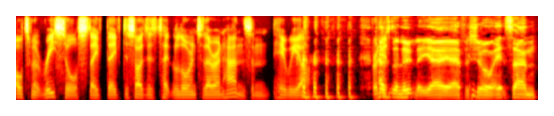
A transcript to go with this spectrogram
ultimate resource they've they've decided to take the law into their own hands and here we are Absolutely, yeah, yeah, for sure. It's um,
